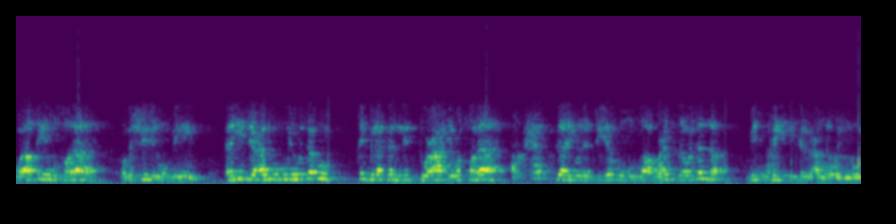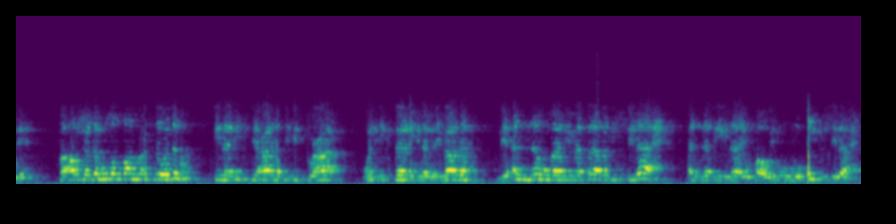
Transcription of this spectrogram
وأقيموا الصلاة وبشر المؤمنين. أي اجعلوا بيوتكم قبلة للدعاء والصلاة حتى ينجيكم الله عز وجل. من كيد فرعون وجنوده فأرشدهم الله عز وجل إلى الاستعانة بالدعاء والإكثار من العبادة لأنهما بمثابة السلاح الذي لا يقاومه أي سلاح.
